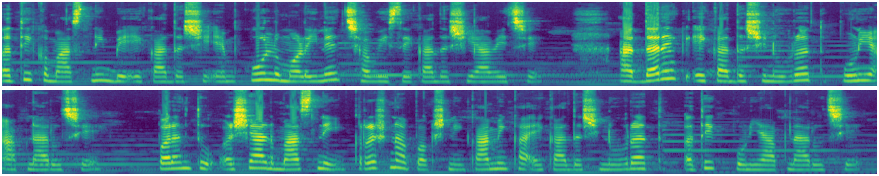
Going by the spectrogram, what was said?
અધિક માસની બે એકાદશી એમ કુલ મળીને છવ્વીસ એકાદશી આવે છે. આ દરેક એકાદશીનું વ્રત પુણ્ય આપનારું છે. પરંતુ અષાઢ માસની કૃષ્ણ પક્ષની કામિકા એકાદશીનું વ્રત અધિક પુણ્ય આપનારું છે.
